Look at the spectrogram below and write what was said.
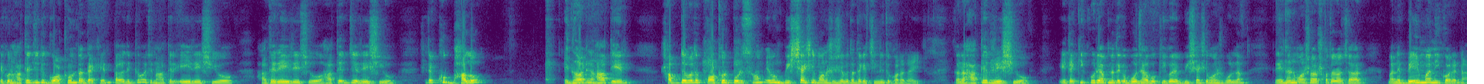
দেখুন, হাতের যদি গঠনটা দেখেন, তাহলে দেখতে পাচ্ছেন হাতের এই রেশিও হাতের এই রেশিও হাতের যে রেশিও সেটা খুব ভালো। এই ধরনের হাতের সবথেকে বড় কঠোর পরিশ্রম এবং বিশ্বাসী মানুষ হিসেবে তাদেরকে চিহ্নিত করা যায়। কারণ হাতের রেশিও এটা কি করে আপনাদেরকে বোঝাবো, কি করে বিশ্বাসী মানুষ বললাম? এই ধরনের মানুষ সচরাচর মানে বেইমানি করে না,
